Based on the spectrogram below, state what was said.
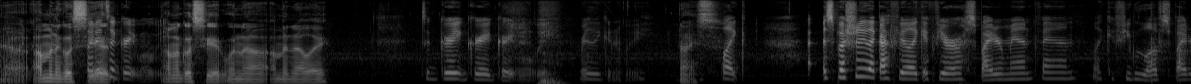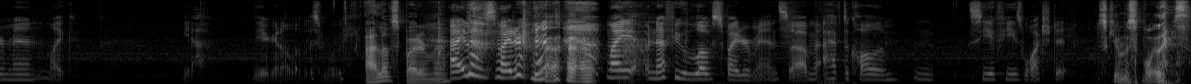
Yeah, I'm gonna go see But it. it's a great movie. I'm gonna go see it when uh, I'm in LA. It's a great, great, great movie. Really good movie. Nice. Like, especially like I feel like if you're a Spider-Man fan, like if you love Spider-Man, like, yeah, you're gonna love this movie. I love Spider Man. I love Spider-Man. My nephew loves Spider-Man, so I'm, I have to call him and see if he's watched it. Just give him the spoilers.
